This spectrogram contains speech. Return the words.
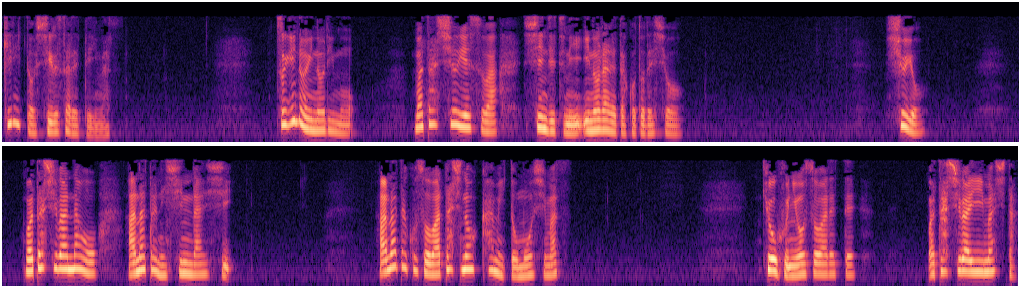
きりと記されています。次の祈りも、また主イエスは真実に祈られたことでしょう。主よ、私はなおあなたに信頼し、あなたこそ私の神と申します。恐怖に襲われて、私は言いました。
